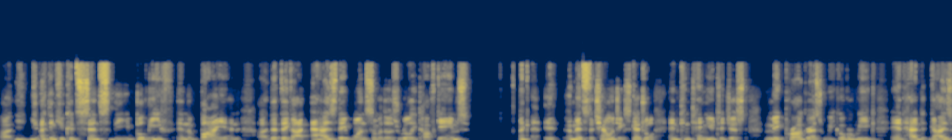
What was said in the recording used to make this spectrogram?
Uh, you, I think you could sense the belief and the buy-in uh, that they got as they won some of those really tough games like amidst a challenging schedule and continued to just make progress week over week and had guys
